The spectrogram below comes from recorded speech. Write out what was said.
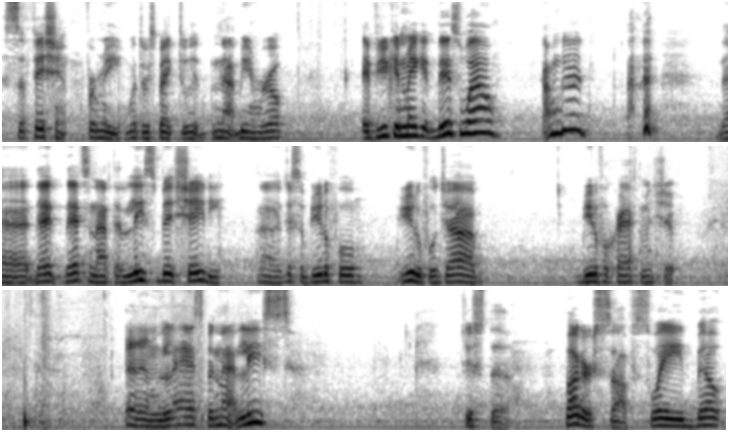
sufficient for me with respect to it not being real. If you can make it this well, I'm good. uh, that that's not the least bit shady. Uh, just a beautiful, beautiful job, beautiful craftsmanship. And last but not least, just the butter soft suede belt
